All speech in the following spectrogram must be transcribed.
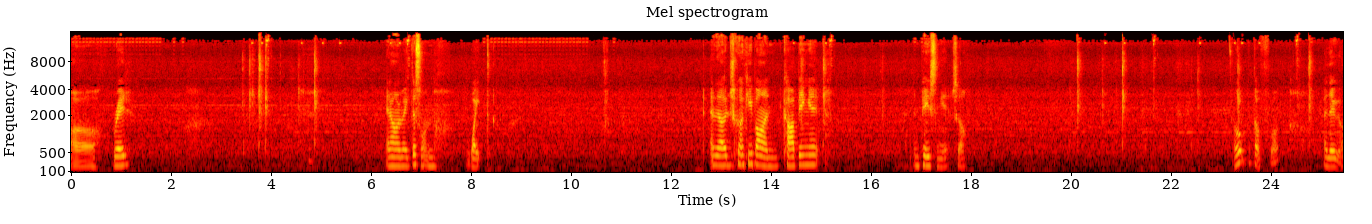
uh red. And I'm gonna make this one white. And I'm just gonna keep on copying it and pasting it, so. Oh, what the fuck? Right, there you go.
